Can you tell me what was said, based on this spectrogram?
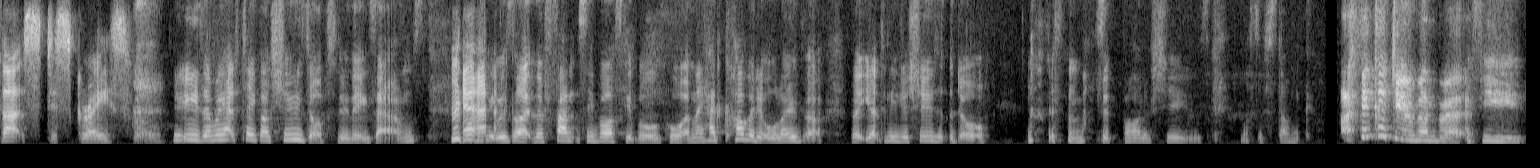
That's disgraceful. It is, and we had to take our shoes off to do the exams. it was like the fancy basketball court, and they had covered it all over, but you had to leave your shoes at the door. Just a massive pile of shoes. Must have stunk. I think I do remember a few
